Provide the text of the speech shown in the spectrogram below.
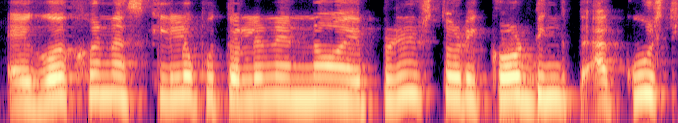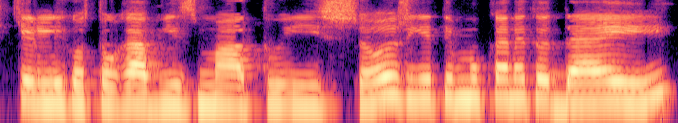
εγώ έχω ένα σκύλο που το λένε Νόε. Πριν στο recording ακούστηκε λίγο το γαβισμά του ίσως, γιατί μου κάνει τον Νταΐ.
